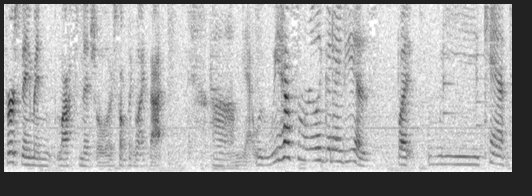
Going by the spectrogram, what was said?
first name and last initial or something like that. Um, yeah, we, we have some really good ideas, but we can't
